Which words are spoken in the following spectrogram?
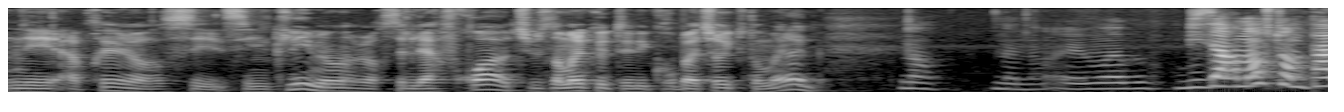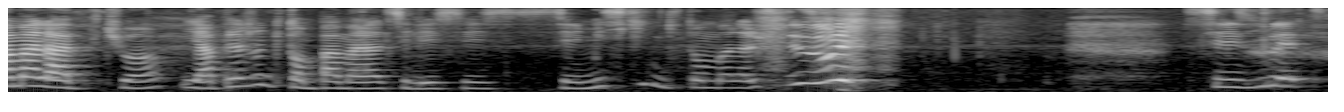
Mais après, genre, c'est c'est une clim, hein, genre, c'est de l'air froid. Tu c'est normal que tu aies des courbatures et que tu tombes malade. Non, non, non. euh, moi, bizarrement, je tombe pas malade, tu vois. Il y a plein de gens qui tombent pas malade. C'est les, les miskines qui tombent malade. Je suis désolée. C'est les zoulettes.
